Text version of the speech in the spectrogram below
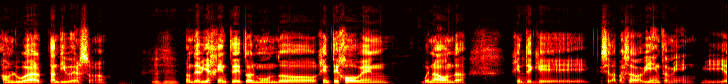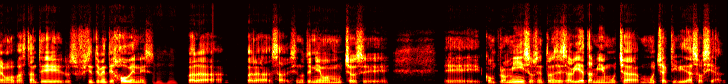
a un lugar tan diverso, ¿no? Donde había gente de todo el mundo, gente joven, buena onda, gente que se la pasaba bien también. Y éramos bastante, lo suficientemente jóvenes para, para ¿sabes? No teníamos muchos eh, eh, compromisos, entonces había también mucha, mucha actividad social.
